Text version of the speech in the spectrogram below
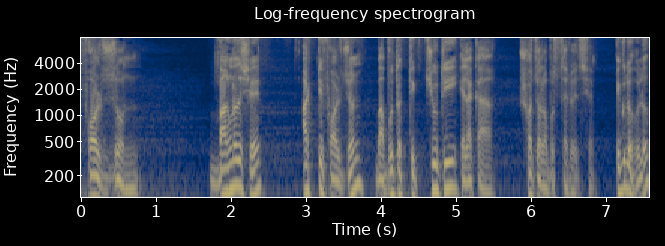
ফল্ট জোন বাংলাদেশে আটটি ফল্ট জোন বা ভূতাত্ত্বিক চ্যুতি এলাকা সচল অবস্থায় রয়েছে। এগুলো হলো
